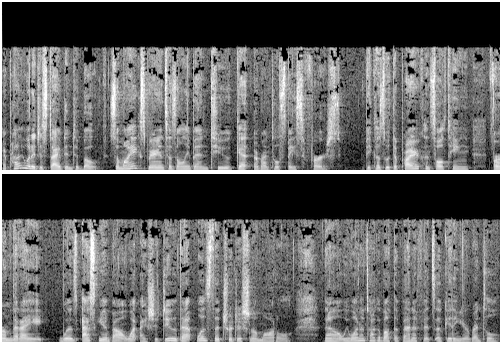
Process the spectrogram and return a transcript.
I probably would have just dived into both. So, my experience has only been to get a rental space first because with the prior consulting firm that I was asking about what I should do, that was the traditional model. Now, we want to talk about the benefits of getting your rental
